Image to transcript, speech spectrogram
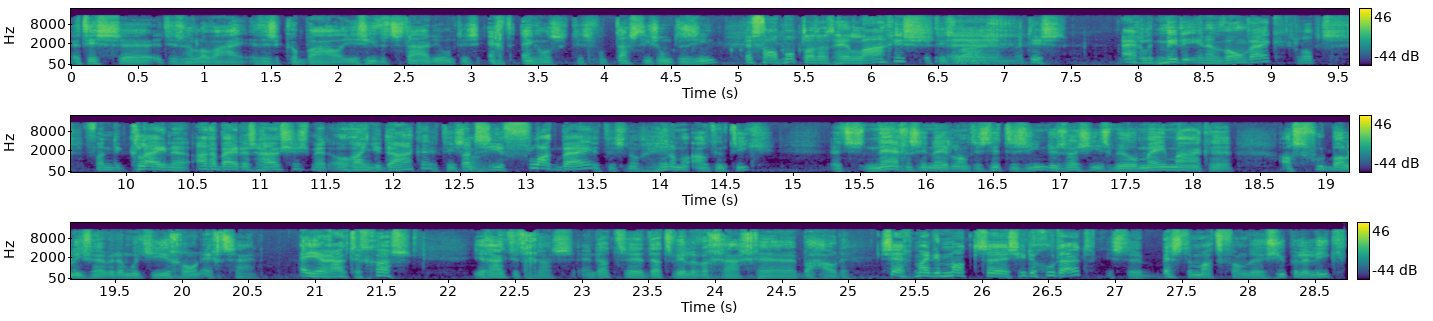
Het is, uh, het is een lawaai, het is een kabaal. Je ziet het stadion, het is echt Engels. Het is fantastisch om te zien. Het valt me op dat het heel laag is. Het is laag. het is eigenlijk midden in een woonwijk. Klopt. Van die kleine arbeidershuisjes met oranje daken. Het is dat nog, is hier vlakbij. Het is nog helemaal authentiek. Het is nergens in Nederland is dit te zien. Dus als je iets wil meemaken als voetballiefhebber... dan moet je hier gewoon echt zijn. En je ruikt het gras. Je ruikt het gras. En dat, uh, dat willen we graag uh, behouden. Zeg, maar die mat uh, ziet er goed uit. Het is de beste mat van de Jupiler League.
